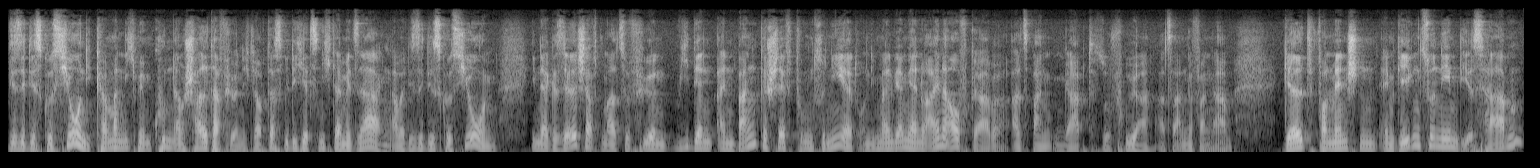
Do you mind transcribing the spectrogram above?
diese Diskussion, die kann man nicht mit dem Kunden am Schalter führen. Ich glaube, das will ich jetzt nicht damit sagen. Aber diese Diskussion in der Gesellschaft mal zu führen, wie denn ein Bankgeschäft funktioniert. Und ich meine, wir haben ja nur eine Aufgabe als Banken gehabt, so früher, als wir angefangen haben. Geld von Menschen entgegenzunehmen, die es haben,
